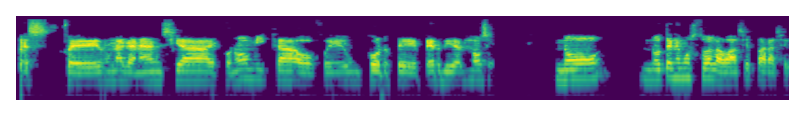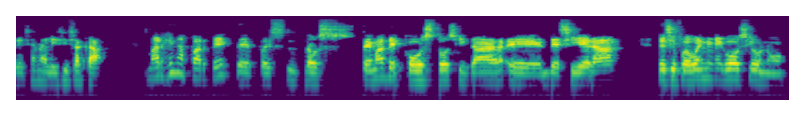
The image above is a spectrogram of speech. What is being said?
pues fue una ganancia económica o fue un corte de pérdidas, no sé. No, no tenemos toda la base para hacer ese análisis acá. Margen aparte de pues, los temas de costos y eh, de si era de si fue buen negocio o no.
